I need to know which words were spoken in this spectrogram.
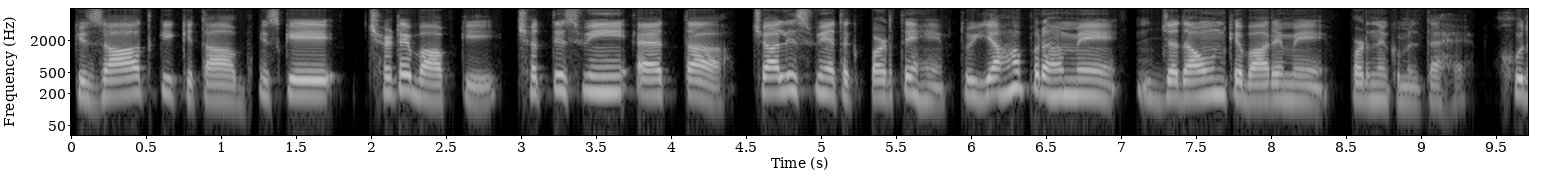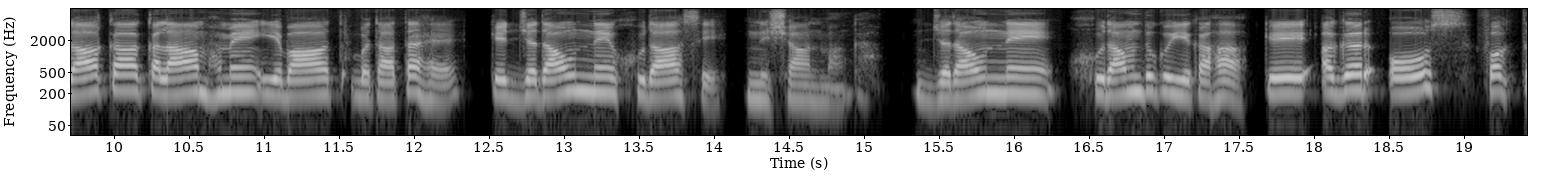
کزاد کی کتاب، اس کے چھٹے باپ کی چھتیسویں اعتا چالیسویں تک پڑھتے ہیں، تو یہاں پر ہمیں جداؤن کے بارے میں پڑھنے کو ملتا ہے۔ خدا کا کلام ہمیں یہ بات بتاتا ہے کہ جداؤن نے خدا سے نشان مانگا۔ جداؤن نے خداوند کو یہ کہا کہ اگر اوس فقط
